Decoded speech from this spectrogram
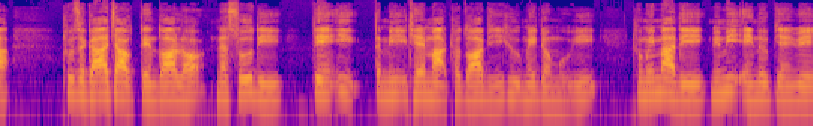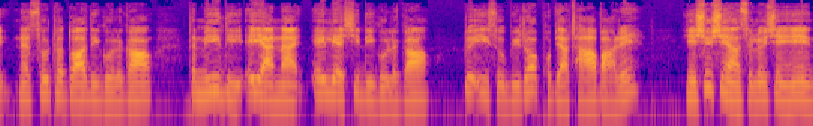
ထိုစကားကြောင့်တင်သွားလော့နှဆိုးသည်တင်ဤသမီးအထဲမှထွက်သွားပြီဟုမိန့်တော်မူ၏ထိုမိမသည်မိမိအိမ်သို့ပြန်၍နှဆိုးထွက်သွားသည်ကို၎င်းသမီးသည်အိယာ၌အိပ်လျက်ရှိသည်ကို၎င်းတွေ့၏ဆိုပြီးတော့ဖော်ပြထားပါတယ်။ယေရှုရှင်ဟာဆိုလို့ရှိရင်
